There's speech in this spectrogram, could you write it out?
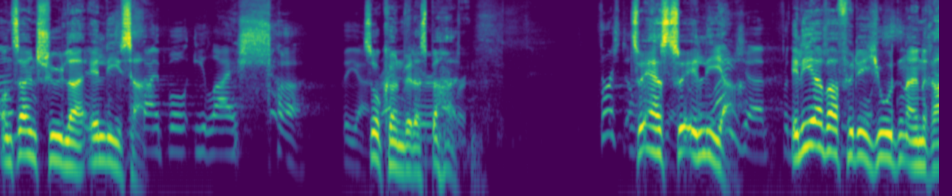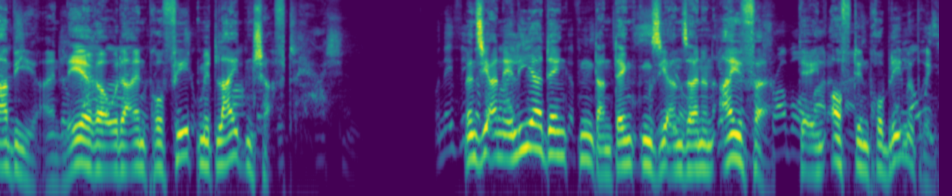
und sein Schüler Elisa. So können wir das behalten. Zuerst zu Elia. Elia war für die Juden ein Rabbi, ein Lehrer oder ein Prophet mit Leidenschaft. Wenn Sie an Elia denken, dann denken Sie an seinen Eifer, der ihn oft in Probleme bringt.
